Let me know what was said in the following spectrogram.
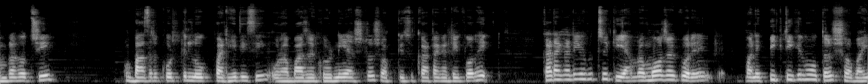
আমরা হচ্ছে বাজার করতে লোক পাঠিয়ে দিছি ওরা বাজার করে নিয়ে আসলো সবকিছু কাটাকাটি করে। কাটাকাটি হচ্ছে কি আমরা মজা করে মানে পিকনিকের মতো সবাই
